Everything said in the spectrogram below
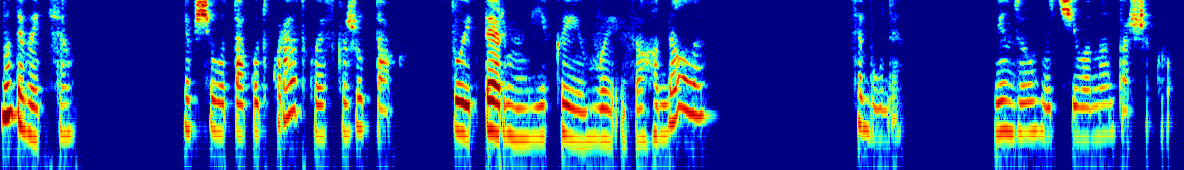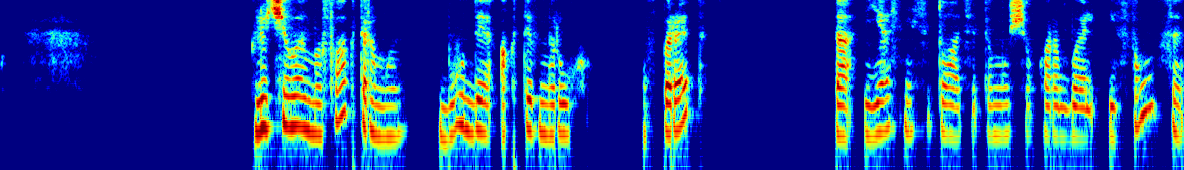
Ну, дивіться, якщо отак от кратко, я скажу так, той термін, який ви загадали, це буде. Він зробить чи вона перший крок. Ключовими факторами буде активний рух вперед та ясність ситуації, тому що корабель і сонце,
